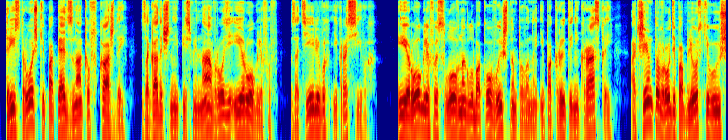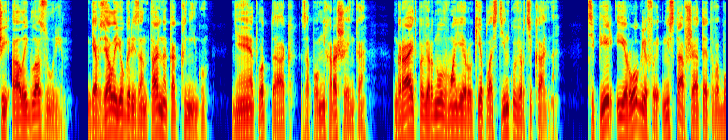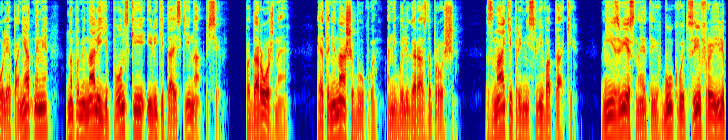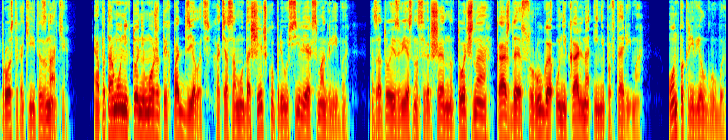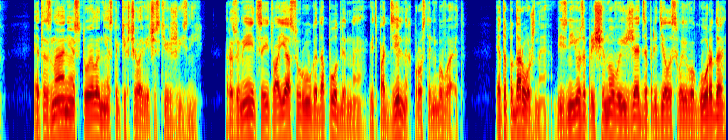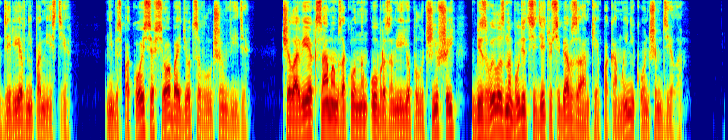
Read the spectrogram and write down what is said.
Три строчки по пять знаков в каждой, загадочные письмена вроде иероглифов, затейливых и красивых. Иероглифы словно глубоко выштампованы и покрыты не краской, а чем-то вроде поблескивающей алой глазури. Я взял ее горизонтально, как книгу. Нет, вот так. Запомни хорошенько. Грайт повернул в моей руке пластинку вертикально. Теперь иероглифы, не ставшие от этого более понятными, напоминали японские или китайские надписи. Подорожная. Это не наши буквы, они были гораздо проще. Знаки принесли в атаке. Неизвестно, это их буквы, цифры или просто какие-то знаки. А потому никто не может их подделать, хотя саму дощечку при усилиях смогли бы. Зато известно совершенно точно, каждая суруга уникальна и неповторима. Он покривил губы. Это знание стоило нескольких человеческих жизней. Разумеется, и твоя суруга доподлинная, ведь поддельных просто не бывает. Это подорожная, без нее запрещено выезжать за пределы своего города, деревни, поместья. Не беспокойся, все обойдется в лучшем виде. Человек, самым законным образом ее получивший, безвылазно будет сидеть у себя в замке, пока мы не кончим дело.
